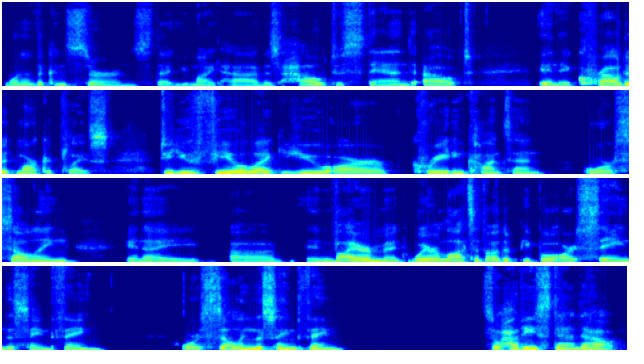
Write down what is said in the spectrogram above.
one of the concerns that you might have is how to stand out in a crowded marketplace. Do you feel like you are creating content or selling in a uh, environment where lots of other people are saying the same thing or selling the same thing? So how do you stand out?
